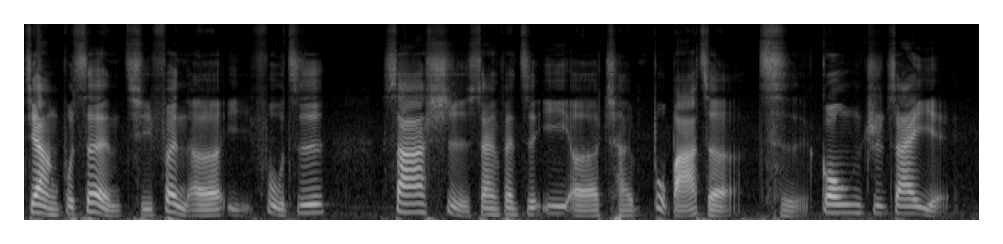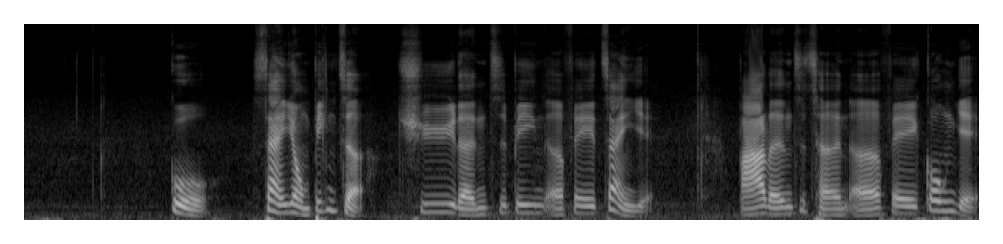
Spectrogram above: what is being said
将不胜其愤而以复之。杀士三分之一而成不拔者，此攻之灾也。故善用兵者，屈人之兵而非战也；拔人之城而非攻也；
